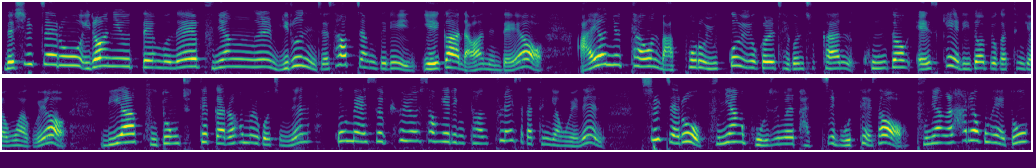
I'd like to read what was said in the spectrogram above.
네, 실제로 이런 이유 때문에 분양을 미룬 이제 사업장들이 예가 나왔는데요. 아현뉴타운 마포로 696을 재건축한 공덕 SK 리더뷰 같은 경우하고요. 미아 구동 주택가를 허물고 짓는 꿈의 숲 효요 성해링턴 플레이스 같은 경우에는 실제로 분양 보증을 받지 못해서 분양을 하려고 해도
